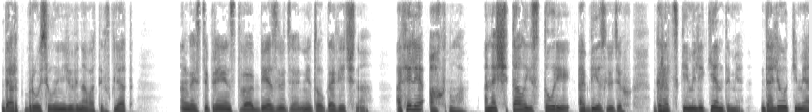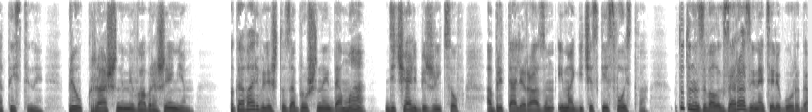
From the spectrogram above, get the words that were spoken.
Дарт бросил на нее виноватый взгляд. Гостеприимство безлюдя недолговечно. Офелия ахнула. Она считала истории о безлюдях городскими легендами, далекими от истины, приукрашенными воображением. Поговаривали, что заброшенные дома дичали без жильцов, обретали разум и магические свойства. Кто-то называл их заразой на теле города,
